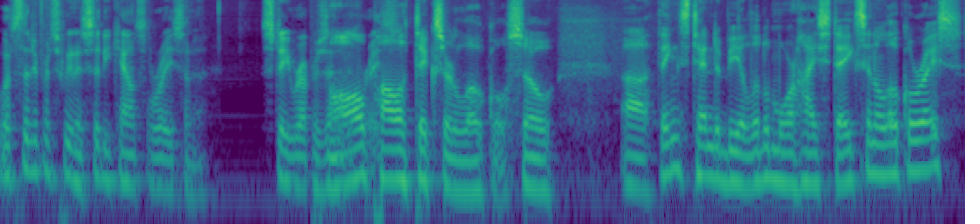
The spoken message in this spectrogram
What's the difference between a city council race and a state representative? All race? politics are local, so uh, things tend to be a little more high stakes in a local race.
